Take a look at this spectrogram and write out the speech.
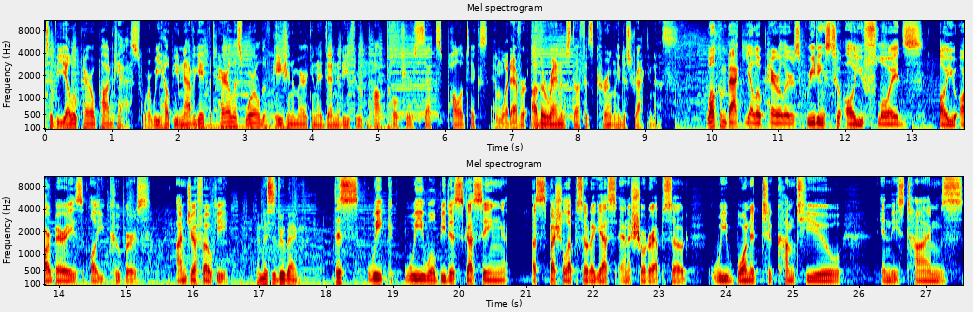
to the Yellow Peril Podcast, where we help you navigate the perilous world of Asian American identity through pop culture, sex, politics, and whatever other random stuff is currently distracting us. Welcome back, Yellow Perilers. Greetings to all you Floyds, all you Arbery's, all you Coopers. I'm Jeff Oakey. And this is Bubang. This week, we will be discussing a special episode, I guess, and a shorter episode. We wanted to come to you in these times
